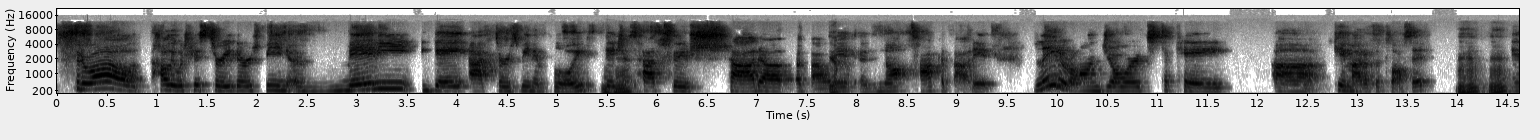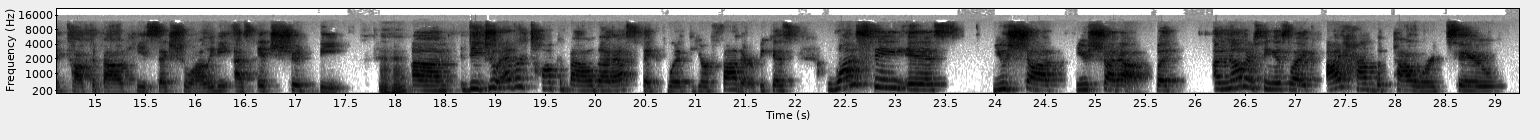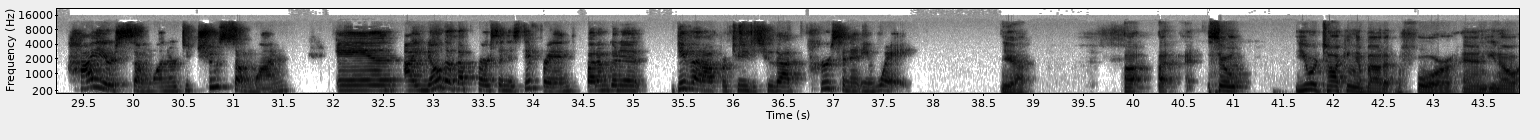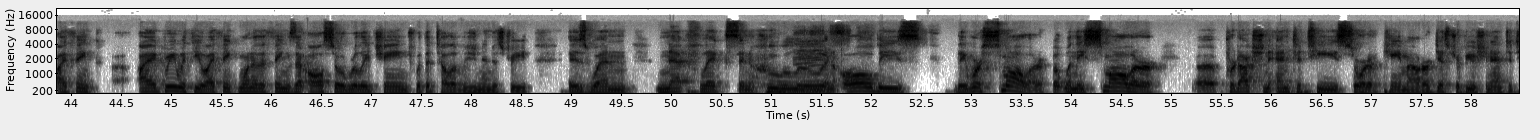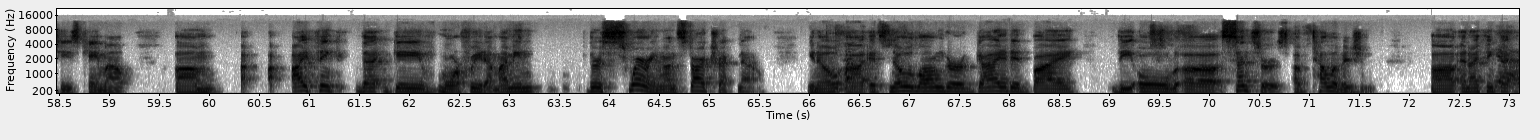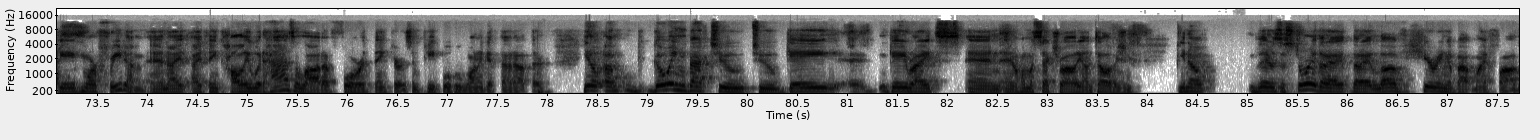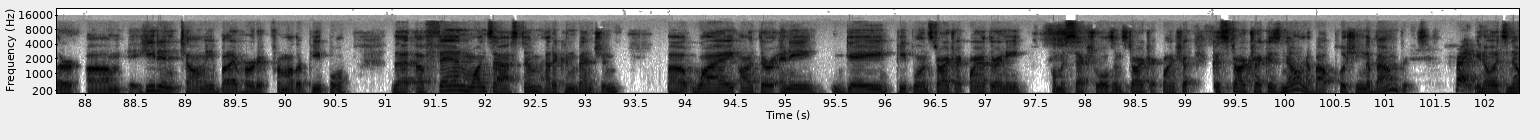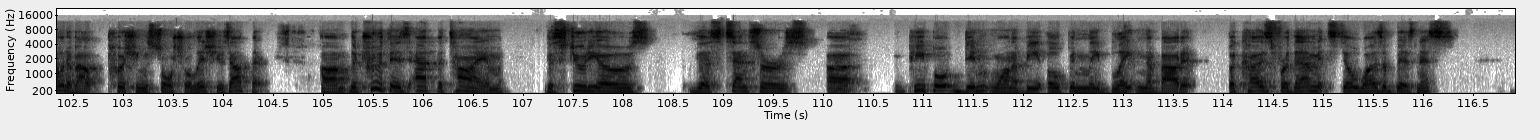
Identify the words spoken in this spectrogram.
Throughout Hollywood history, there's been uh, many gay actors being employed. They Mhm. just had to shut up about Yep. it and not talk about it. Later on, George Takei uh, came out of the closet hmm hmm and talked about his sexuality as it should be. hmm Um, did you ever talk about that aspect with your father? Because one thing is you shut you shut up, but another thing is like I have the power to hire someone or to choose someone, and I know that that person is different, but I'm going to give that opportunity to that person anyway. Yeah. Uh, I, so you were talking about it before, and you know, I think I agree with you. I think one of the things that also really changed with the television industry is when Netflix and Hulu and all these they were smaller, but when these smaller uh, production entities sort of came out or distribution entities came out, um, I, I think that gave more freedom. I mean, there's swearing on Star Trek now. You know, uh, it's no longer guided by the old uh, censors of television. Uh, and I think that gave more freedom. And I, I think Hollywood has a lot of forward thinkers and people who want to get that out there. You know, um, going back to to gay uh, gay rights and, and homosexuality on television, you know, there's a story that I that I love hearing about my father. Um, he didn't tell me, but I've heard it from other people that a fan once asked him at a convention, uh, "Why aren't there any gay people in Star Trek? Why aren't there any homosexuals in Star Trek? Why Because Star Trek is known about pushing the boundaries. Right. You know, it's known about pushing social issues out there. Um, the truth is, at the time, the studios, the censors, uh, people didn't want to be openly blatant about it because for them, it still was a business.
